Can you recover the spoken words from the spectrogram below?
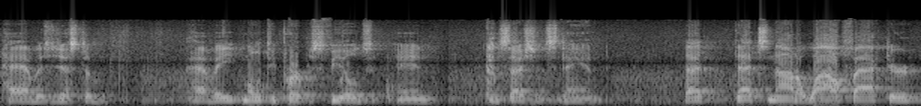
have is just to have eight multi-purpose fields and concession stand that that's not a wow factor.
